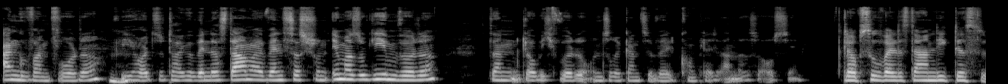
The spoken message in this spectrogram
angewandt wurde mhm. wie heutzutage. Wenn das damals, wenn es das schon immer so geben würde, dann glaube ich, würde unsere ganze Welt komplett anders aussehen. Glaubst du, weil es daran liegt, dass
